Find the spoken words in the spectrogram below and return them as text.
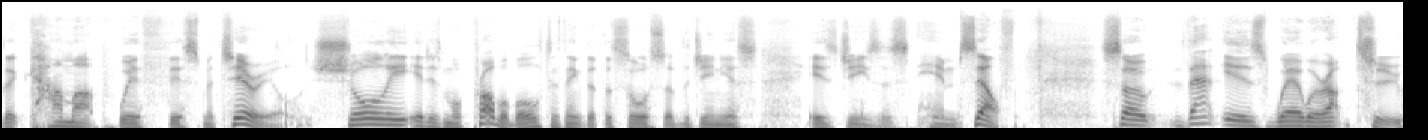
that come up with this material. Surely it is more probable to think that the source of the genius is Jesus himself. So that is where we're up to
